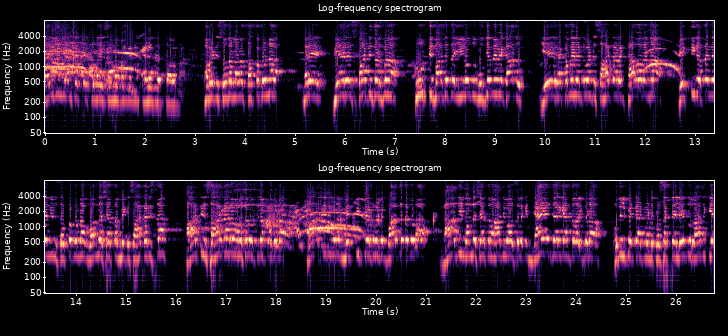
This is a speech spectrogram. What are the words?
జరిగింది అని చెప్పేసి కూడా ఈ సందర్భంగా నేను తెలియజేస్తా ఉన్నా. కాబట్టి సోదరులారా తప్పకుండా మరి బిఆర్ఎస్ పార్టీ తరఫున పూర్తి బాధ్యత ఈ రోజు ఉద్యమమే కాదు ఏ రకమైనటువంటి సహకారం కావాలన్నా వ్యక్తిగతంగా నేను తప్పకుండా వంద శాతం మీకు సహకరిస్తా. పార్టీ సహకారం అవసరం వచ్చినప్పుడు కూడా పార్టీని కూడా మెప్పించేటువంటి బాధ్యత కూడా నాది వంద శాతం ఆదివాసులకు న్యాయం జరిగేంత వరకు కూడా వదిలిపెట్టేటువంటి ప్రసక్తే లేదు. రాజకీయ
